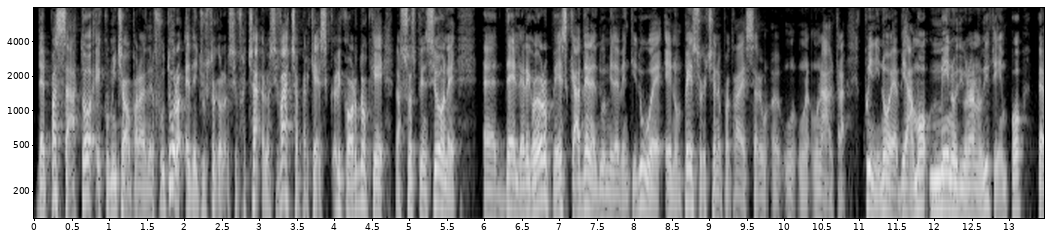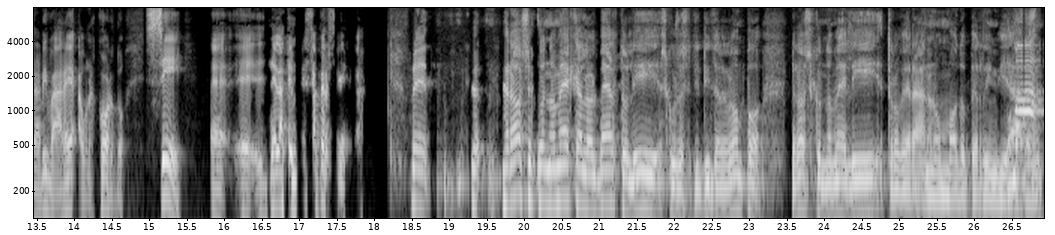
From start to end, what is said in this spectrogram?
del del passato e cominciamo a parlare del futuro ed è giusto che lo si faccia, lo si faccia perché ricordo che la sospensione eh, delle regole europee scade nel 2022 e non penso che ce ne potrà essere un, un, un'altra. Quindi noi abbiamo meno di un anno di tempo per arrivare a un accordo. Se eh, eh, nella tempesta perfetta Beh, però secondo me Carlo Alberto lì, scusa se ti, interrompo, però secondo me lì troveranno un modo per rinviare. Ma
